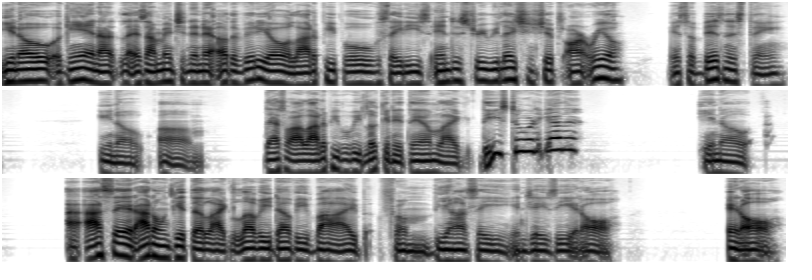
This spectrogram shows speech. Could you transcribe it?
You know, again, I, as I mentioned in that other video, a lot of people say these industry relationships aren't real. It's a business thing. You know, um, that's why a lot of people be looking at them like these two are together. You know, I, I said I don't get the like lovey-dovey vibe from Beyonce and Jay Z at all, at all.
